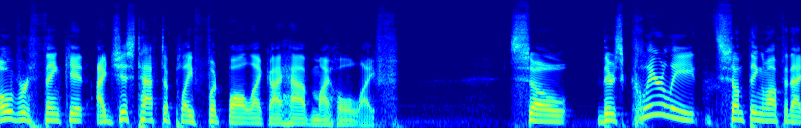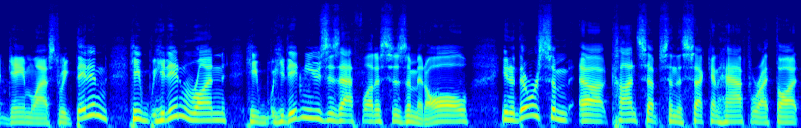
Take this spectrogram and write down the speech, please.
overthink it. I just have to play football like I have my whole life. So there's clearly something off of that game last week. They didn't he he didn't run. He he didn't use his athleticism at all. You know, there were some uh, concepts in the second half where I thought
